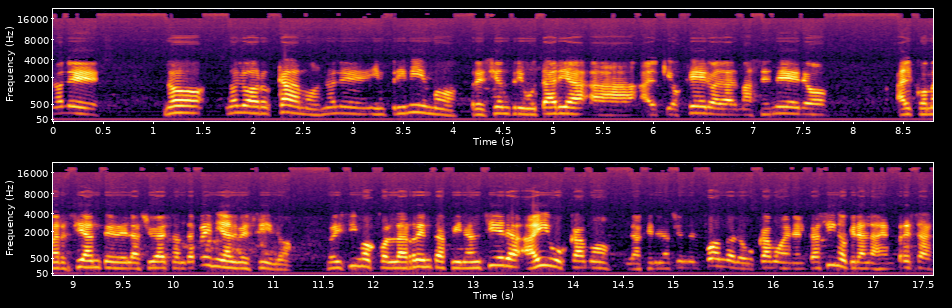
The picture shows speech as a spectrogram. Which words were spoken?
no le, no, no lo ahorcamos, no le imprimimos presión tributaria al kiosquero, al almacenero, al comerciante de la ciudad de Santa Fe ni al vecino. Lo hicimos con la renta financiera, ahí buscamos la generación del fondo, lo buscamos en el casino, que eran las empresas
